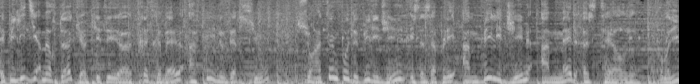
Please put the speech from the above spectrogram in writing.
Et puis Lydia Murdoch, qui était euh, très très belle, a fait une version sur un tempo de Billie Jean et ça s'appelait I'm Billie Jean, I made a tale. Autrement dit,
